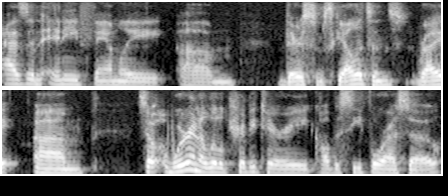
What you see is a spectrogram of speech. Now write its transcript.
as in any family, um, there's some skeletons, right? Um, so we're in a little tributary called the C4SO,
